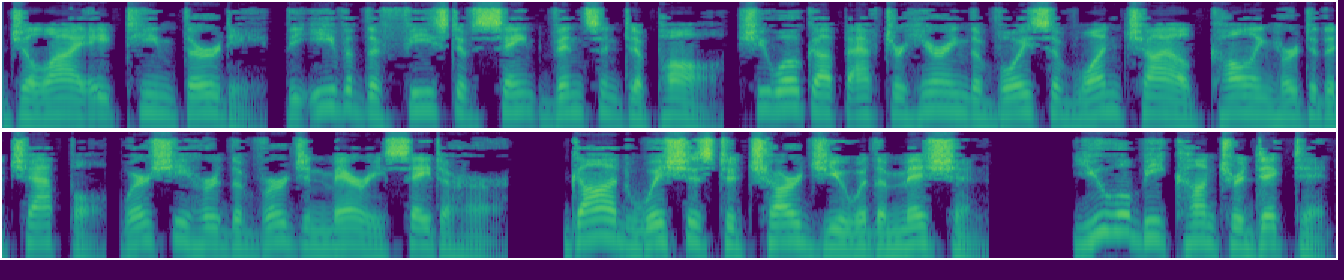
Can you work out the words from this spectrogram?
July 1830, the eve of the feast of Saint Vincent de Paul, she woke up after hearing the voice of one child calling her to the chapel, where she heard the Virgin Mary say to her, "'God wishes to charge you with a mission. You will be contradicted,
